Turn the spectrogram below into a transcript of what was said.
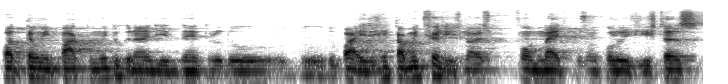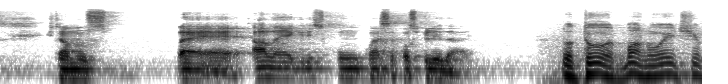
pode ter um impacto muito grande dentro do, do, do país. A gente está muito feliz. Nós, como médicos oncologistas, estamos é, alegres com, com essa possibilidade. Doutor, boa noite.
